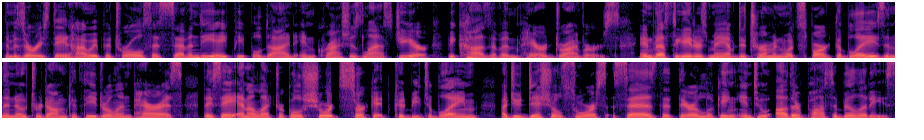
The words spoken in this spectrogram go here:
The Missouri State Highway Patrol says 78 people died in crashes last year because of impaired drivers. Investigators may have determined what sparked the blaze in the Notre Dame Cathedral in Paris. They say an electrical short circuit circuit could be to blame. A judicial source says that they're looking into other possibilities.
